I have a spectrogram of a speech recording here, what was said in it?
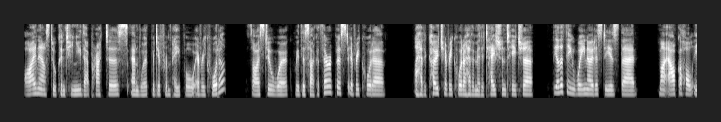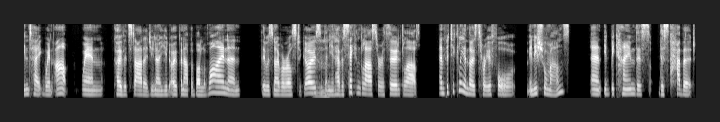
I now still continue that practice and work with different people every quarter. So I still work with a psychotherapist every quarter. I have a coach every quarter, I have a meditation teacher. The other thing we noticed is that my alcohol intake went up when COVID started. You know, you'd open up a bottle of wine and there was nowhere else to go. Mm. So then mm. you'd have a second glass or a third glass. And particularly in those three or four initial months, and it became this this habit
